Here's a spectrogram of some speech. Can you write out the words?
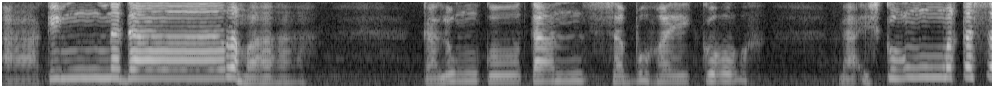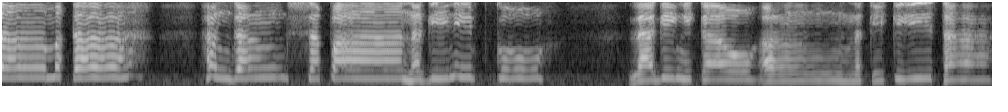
aking nadarama, kalungkutan sa buhay ko, nais kong makasama ka hanggang sa panaginip ko. Laging ikaw ang nakikita.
